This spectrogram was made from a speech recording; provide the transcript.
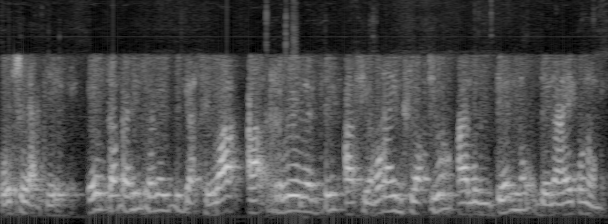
O sea que esta tarifa eléctrica se va a revertir hacia una inflación a lo interno de la economía.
